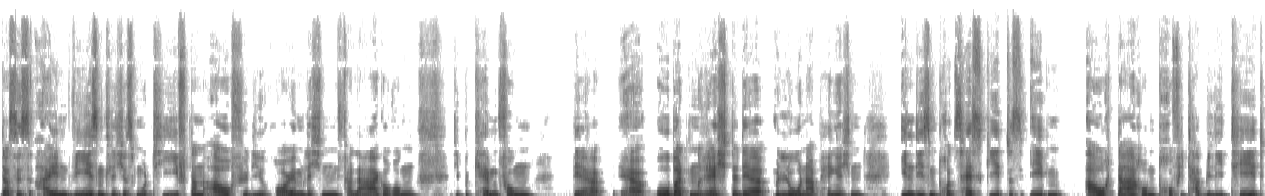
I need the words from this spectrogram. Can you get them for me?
das ist ein wesentliches Motiv dann auch für die räumlichen Verlagerungen, die Bekämpfung der eroberten Rechte der Lohnabhängigen. In diesem Prozess geht es eben auch darum, Profitabilität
